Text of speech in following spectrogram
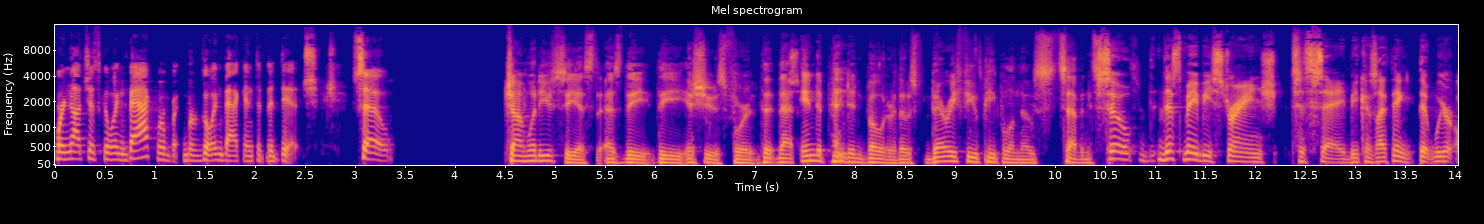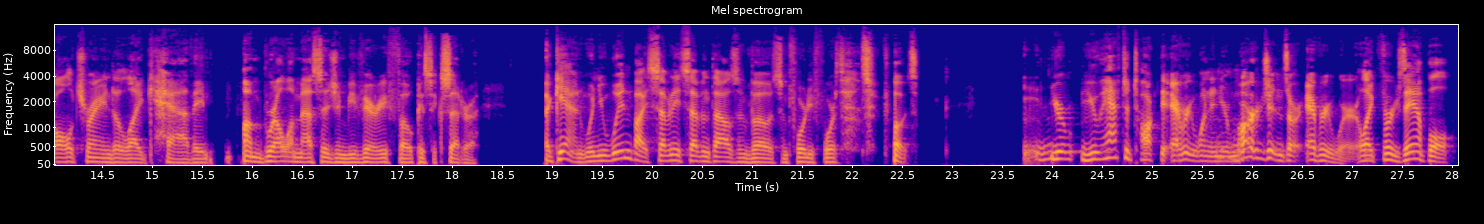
we're not just going back, we're, we're going back into the ditch. So John, what do you see as as the the issues for the, that independent voter, those very few people in those seven? States? So this may be strange to say because I think that we're all trained to like have a umbrella message and be very focused, et cetera. Again, when you win by 77,000 votes and 44,000 votes, you're, you have to talk to everyone and your Mhm. margins are everywhere. Like, for example,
